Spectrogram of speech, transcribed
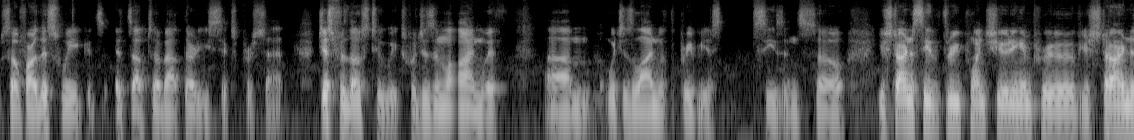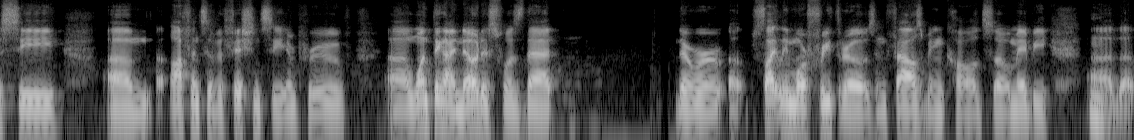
so far this week, it's it's up to about 36% just for those two weeks, which is in line with um, which is aligned with the previous seasons. So you're starting to see the three point shooting improve. You're starting to see um, offensive efficiency improve. Uh, one thing I noticed was that there were uh, slightly more free throws and fouls being called. So maybe uh, hmm. the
